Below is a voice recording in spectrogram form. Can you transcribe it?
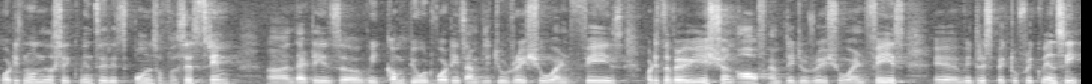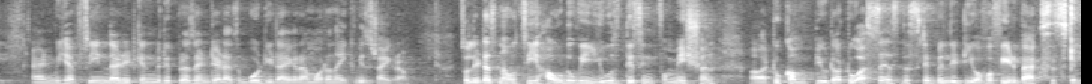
what is known as frequency response of a system uh, that is uh, we compute what is amplitude ratio and phase what is the variation of amplitude ratio and phase with respect to frequency and we have seen that it can be represented as a Bode diagram or an Nyquist diagram. So, let us now see how do we use this information uh, to compute or to assess the stability of a feedback system.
